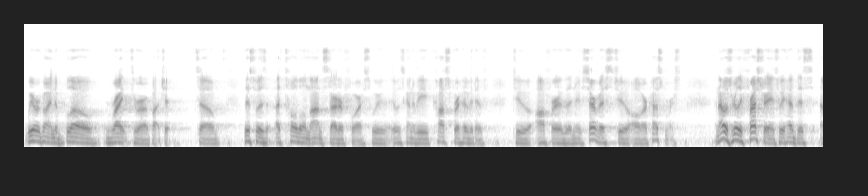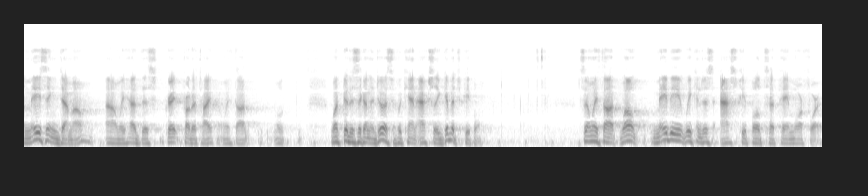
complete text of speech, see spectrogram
we were going to blow right through our budget. So this was a total non-starter for us. We, it was going to be cost prohibitive to offer the new service to all of our customers. And that was really frustrating. So we had this amazing demo. Um, we had this great prototype, and we thought, well, what good is it going to do us if we can't actually give it to people? So then we thought, well, maybe we can just ask people to pay more for it.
